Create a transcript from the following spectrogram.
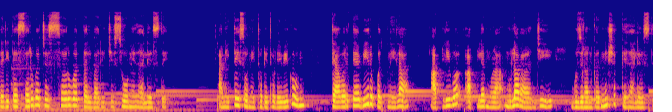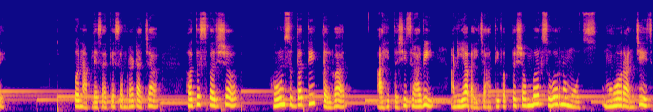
तरी त्या सर्वच्या सर्व तलवारीचे सोने झाले असते. आणि ते सोने थोडे थोडे विकून त्यावर त्या वीरपत्नीला आपली व आपल्या मुळा मुलाबाळांची गुजराण करणे शक्य झाले असते. पण आपल्यासारख्या सम्राटाच्या हतस्पर्श होऊन सुद्धा ती तलवार आहे तशीच राहावी आणि या बाईच्या हाती फक्त शंभर सुवर्ण मोज मोहरांचीच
